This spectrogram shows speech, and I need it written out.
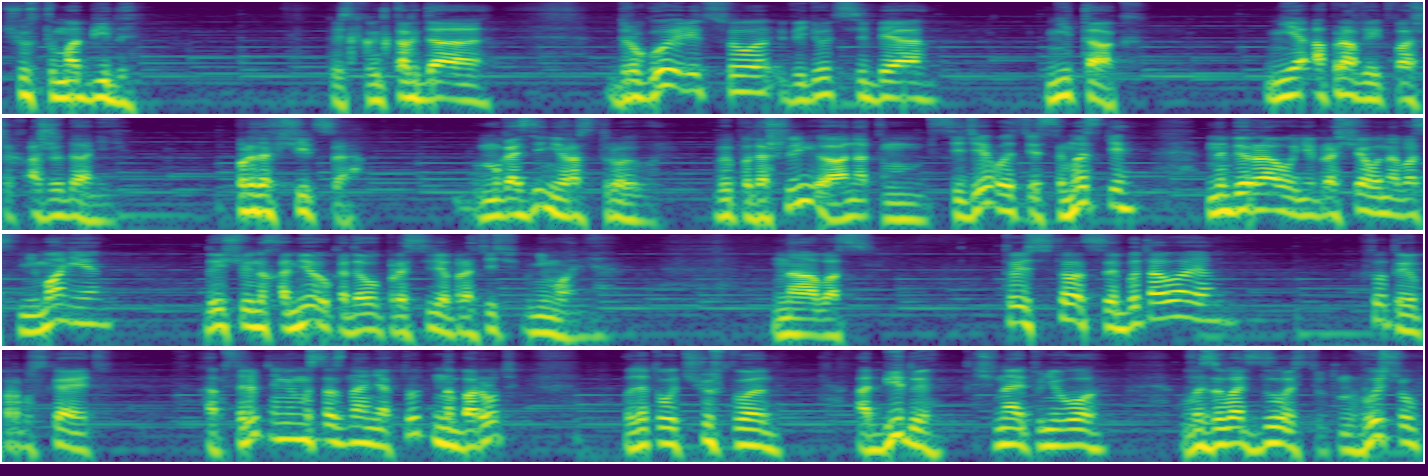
чувством обиды. То есть когда другое лицо ведет себя не так, не оправдывает ваших ожиданий. Продавщица в магазине расстроила. Вы подошли, а она там сидела, эти смс набирала, не обращала на вас внимания, да еще и нахамела, когда вы просили обратить внимание на вас. То есть ситуация бытовая, кто-то ее пропускает абсолютно мимо сознания, а кто-то, наоборот, вот это вот чувство обиды начинает у него вызывать злость. Вот он вышел,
